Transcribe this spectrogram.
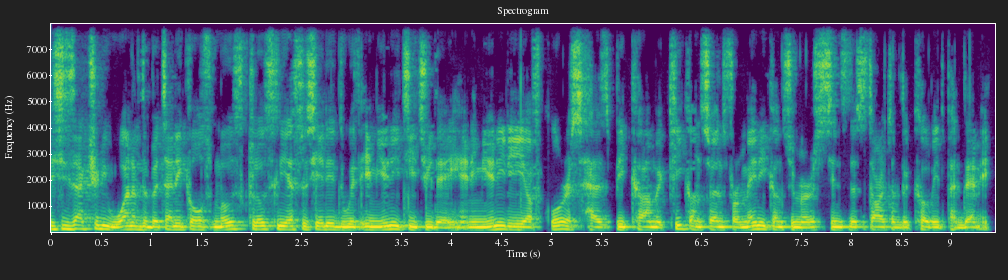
This is actually one of the botanicals most closely associated with immunity today, and immunity, of course, has become a key concern for many consumers since the start of the COVID pandemic.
